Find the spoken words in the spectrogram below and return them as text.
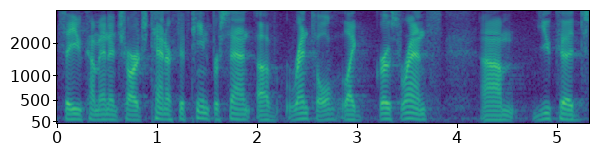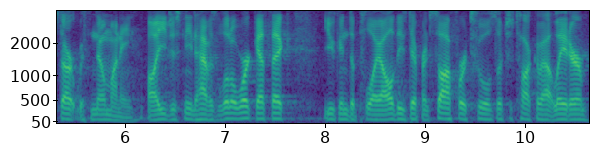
Say you come in and charge 10 or 15 percent of rental, like gross rents. Um, you could start with no money. All you just need to have is a little work ethic. You can deploy all these different software tools, which we'll talk about later,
